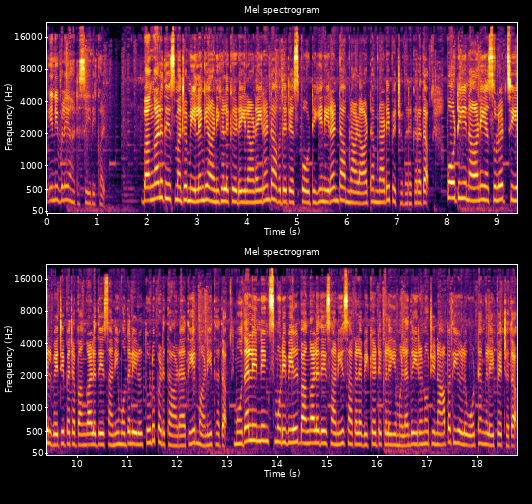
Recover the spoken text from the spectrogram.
இனி விளையாட்டு செய்திகள். பங்களாதேஷ் மற்றும் இலங்கை அணிகளுக்கு இடையிலான இரண்டாவது டெஸ்ட் போட்டியின் இரண்டாம் நாள் ஆட்டம் நடைபெற்று வருகிறது. போட்டியின் ஆணைய சுழற்சியில் வெற்றி பெற்ற பங்களாதேஷ் அணி முதலில் துடுப்படுத்த ஆட தீர்மானித்தது. முதல் இன்னிங்ஸ் முடிவில் பங்களாதேஷ் அணி சகல விக்கெட்டுகளையும் இழந்து இருநூற்றி நாற்பத்தி ஏழு ஓட்டங்களை பெற்றது.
